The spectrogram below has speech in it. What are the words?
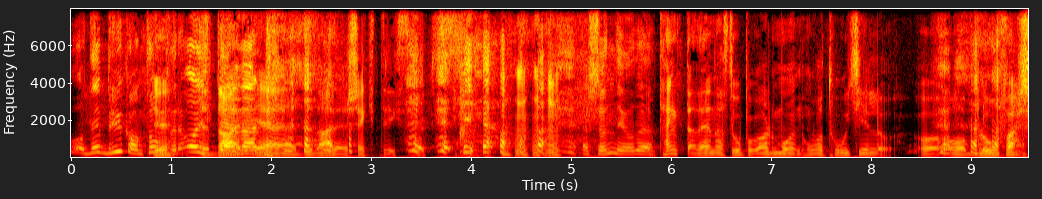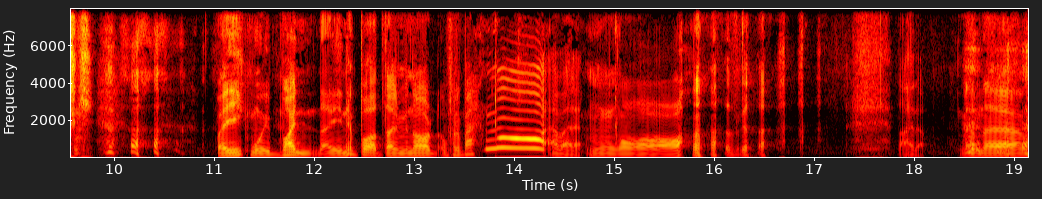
Og det bruker han Tom Du, for alt det er verdt. er, det der er sjekketriks. Jeg skjønner jo det. Tenk deg det når jeg sto på Gardermoen, hun var to kilo og, og blodfersk. Og jeg gikk med henne i bånd der inne på terminalen, og folk bare Nå! Jeg bare Nå. Nei da. Men uh,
